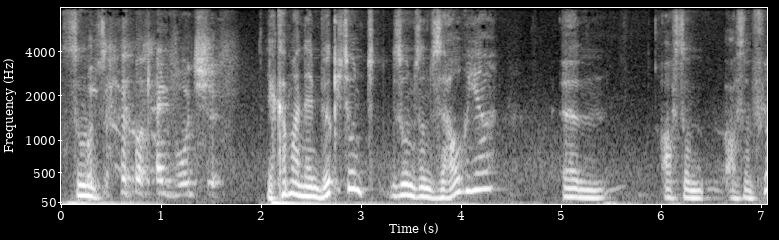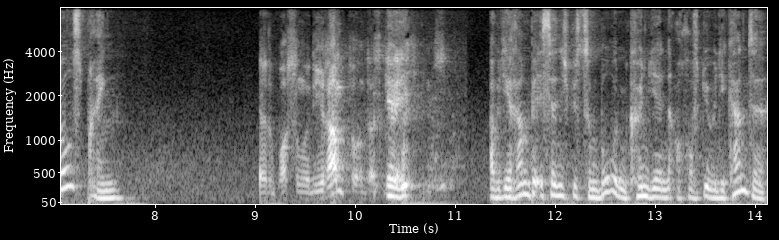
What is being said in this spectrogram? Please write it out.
so ein... und, und ein Wohnschiff. Ja, kann man denn wirklich so ein, so ein, so ein Saurier ähm, auf so ein, auf so ein Floß bringen? Ja, du brauchst nur die Rampe und das Ja, Geld. Aber die Rampe ist ja nicht bis zum Boden. Können die denn auch die, über die Kante?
